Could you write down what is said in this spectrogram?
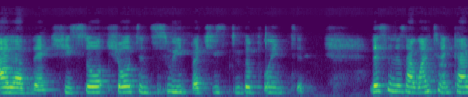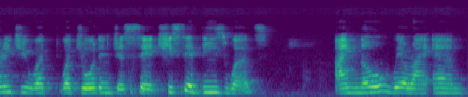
I love that. She's so short and sweet, but she's to the point. Listeners, I want to encourage you what, what Jordan just said. She said these words I know where I am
